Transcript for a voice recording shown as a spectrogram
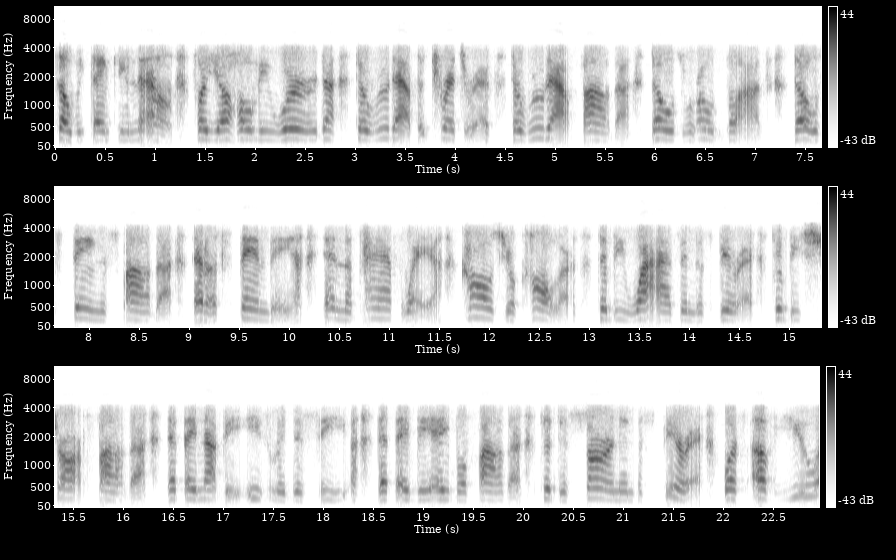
so we thank you now for your holy word to root out the treacherous, to root out, Father, those roadblocks, those things, Father, that are standing in the pathway. Cause your callers to be wise in the spirit, to be sharp, Father, that they not be easily deceived, that they be able, Father, to discern in the spirit what's of you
